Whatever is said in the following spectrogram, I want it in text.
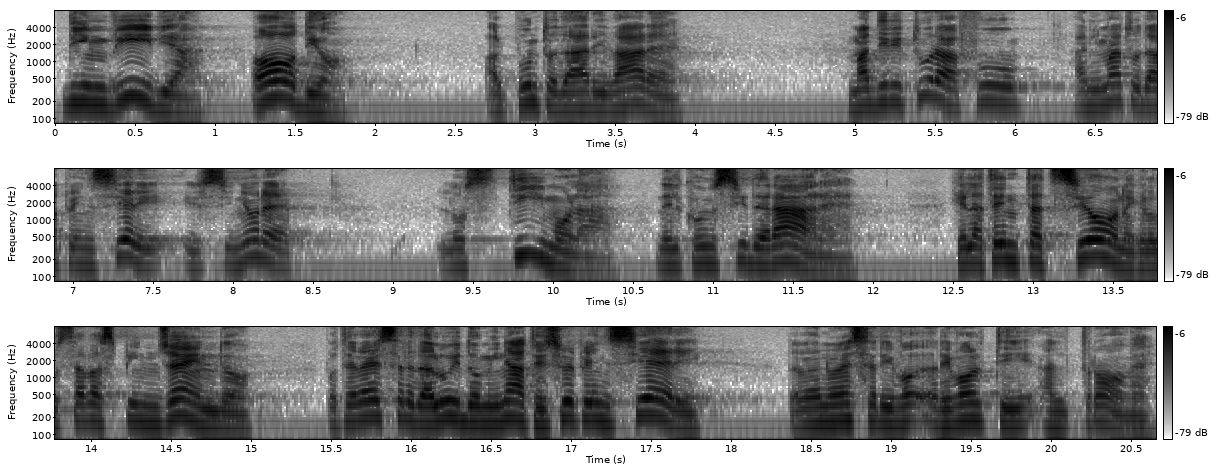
di invidia, odio, al punto da arrivare, ma addirittura fu animato da pensieri, il Signore lo stimola nel considerare che la tentazione che lo stava spingendo poteva essere da lui dominata, i suoi pensieri dovevano essere rivolti altrove.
